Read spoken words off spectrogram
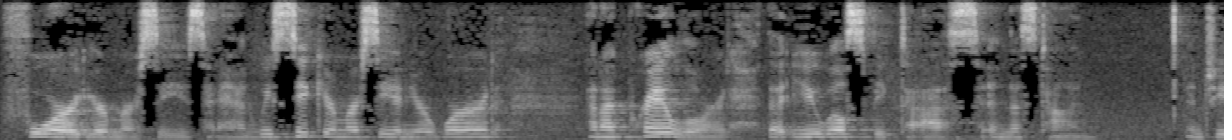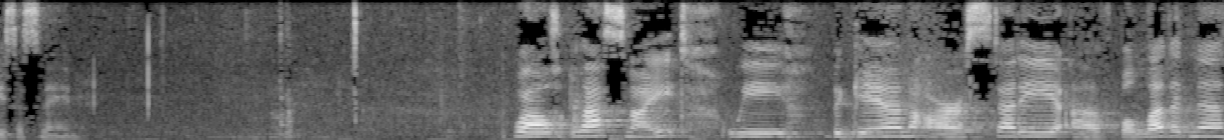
for your mercies. And we seek your mercy in your word. And I pray, Lord, that you will speak to us in this time. In Jesus' name. Well, last night we began our study of belovedness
